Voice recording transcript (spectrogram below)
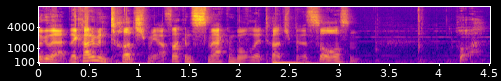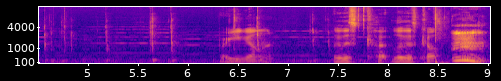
Look at that. They can't even touch me. I fucking smack them before they touch me. That's so awesome. Where are you going? Look at this coat. Look at this coat. Mm.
